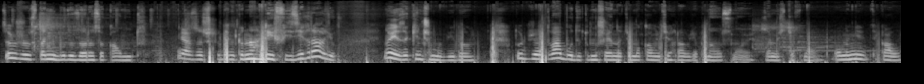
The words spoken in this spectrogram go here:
Це вже останній буде зараз аккаунт. Я зараз швиденько на грифі зіграю. Ну і закінчимо відео. Тут вже два буде, тому що я на цьому аккаунті грав як на основі, замість основи. Бо мені цікаво.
